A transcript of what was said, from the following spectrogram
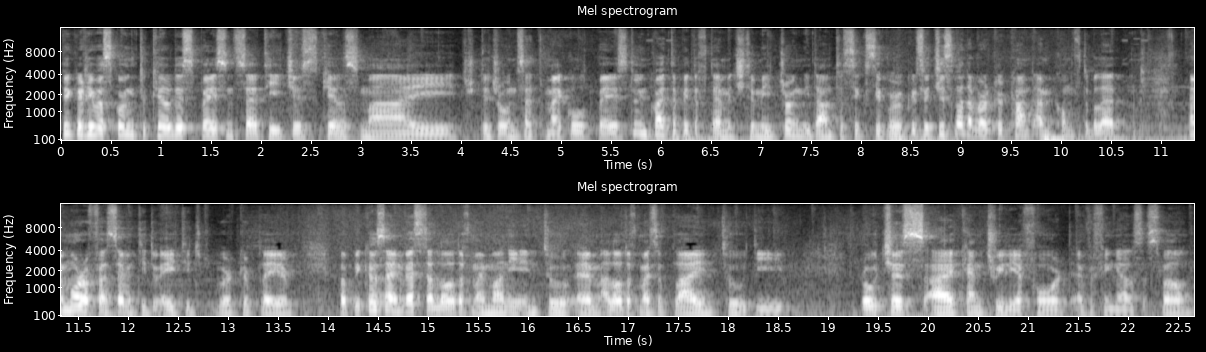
Figured he was going to kill this base, instead he just kills my the drones at my gold base, doing quite a bit of damage to me, throwing me down to 60 workers, which is not a worker count I'm comfortable at. I'm more of a 70 to 80 worker player, but because I invest a lot of my money into, um, a lot of my supply into the roaches, I can't really afford everything else as well.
